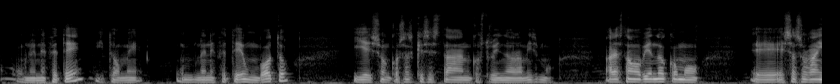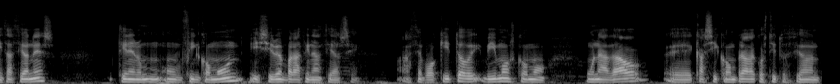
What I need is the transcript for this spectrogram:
un NFT, y tome un NFT, un voto, y son cosas que se están construyendo ahora mismo. Ahora estamos viendo cómo eh, esas organizaciones tienen un, fin común y sirven para financiarse. Hace poquito vimos como una DAO eh, casi compra la Constitución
